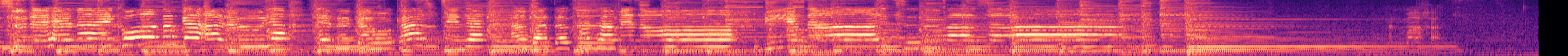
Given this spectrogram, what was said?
譲れないことがあるや。背中を感じて羽ばたくための。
